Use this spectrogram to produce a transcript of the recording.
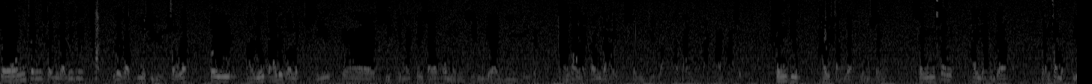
象徵性嘅呢啲七呢個故事元素咧，對係了解呢個歷史嘅事件咧，其實有一個明顯嘅意義嘅。簡單嚟講，就係聖潔嘅一方面。聖潔係神嘅本性，聖經係人嘅人生目標，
